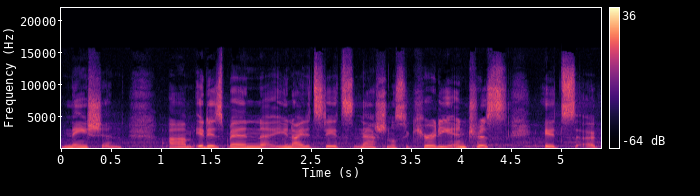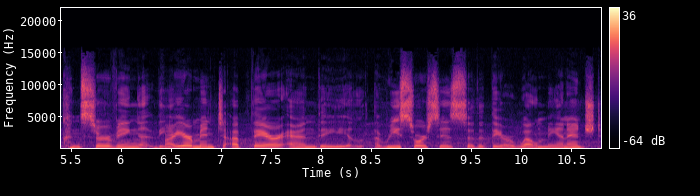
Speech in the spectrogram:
nation, um, it has been United States national security interests. It's uh, conserving the environment up there and the resources so that they are well managed.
